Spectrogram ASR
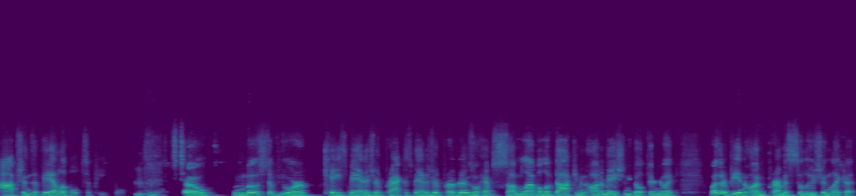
options available to people. Mm-mm. So, most of your case management, practice management programs will have some level of document automation built into it, whether it be an on-premise solution like a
